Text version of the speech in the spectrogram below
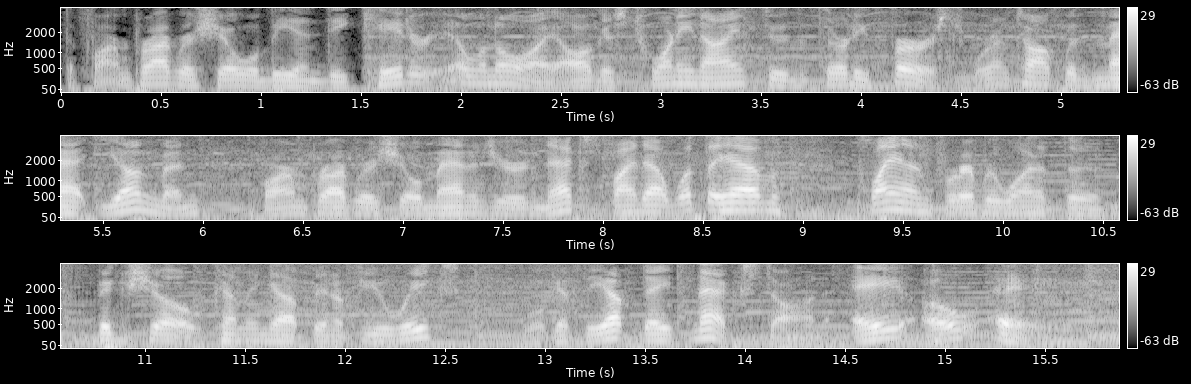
The Farm Progress Show will be in Decatur, Illinois, August 29th through the 31st. We're going to talk with Matt Jungmann, Farm Progress Show manager, next. Find out what they have planned for everyone at the big show coming up in a few weeks. We'll get the update next on AOA.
